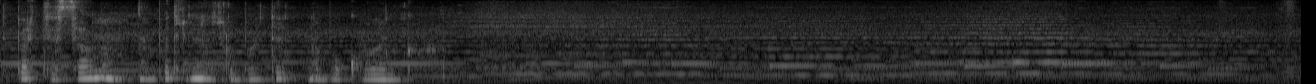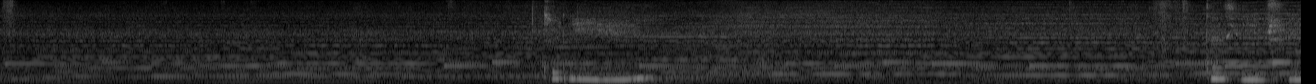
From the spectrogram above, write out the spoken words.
Тепер те саме нам потрібно зробити на боковинках. з однієї та з іншої.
